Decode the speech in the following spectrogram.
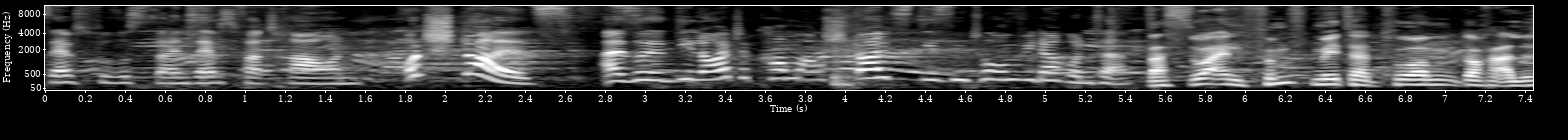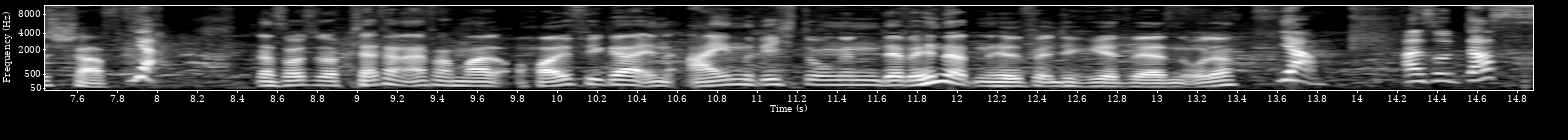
Selbstbewusstsein, Selbstvertrauen und Stolz. Also die Leute kommen auch stolz diesen Turm wieder runter. Was so ein 5-Meter-Turm doch alles schafft. Ja. Da sollte doch Klettern einfach mal häufiger in Einrichtungen der Behindertenhilfe integriert werden, oder? Ja, also das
